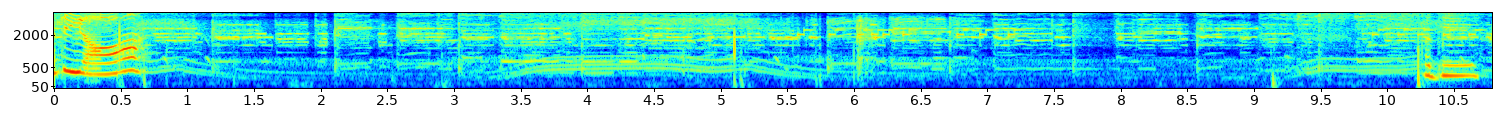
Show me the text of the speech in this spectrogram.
Hadi ya. Hadi.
